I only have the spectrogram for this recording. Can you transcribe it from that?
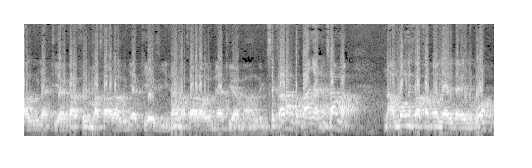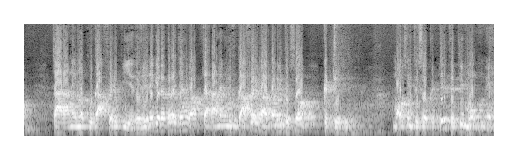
lalunya dia kafir, masa lalunya dia zina, masa lalunya dia maling. Sekarang pertanyaan yang sama, nak wong ngelafat no la ilaha illallah, caranya mlebu kafir piye? Terus ini kira-kira jawab, caranya mlebu kafir itu so gede. Mau sing dosa gede jadi mukmin.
